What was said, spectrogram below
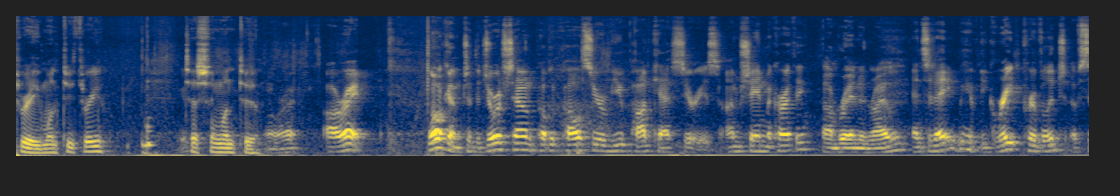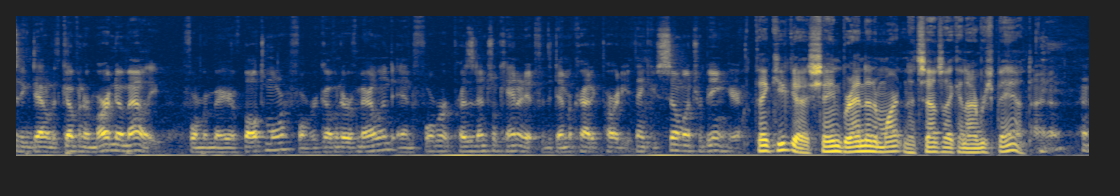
Three, one, two, three. Testing one, two. All right. All right. Welcome to the Georgetown Public Policy Review podcast series. I'm Shane McCarthy, I'm Brandon Reilly. and today we have the great privilege of sitting down with Governor Martin O'Malley, former mayor of Baltimore, former governor of Maryland, and former presidential candidate for the Democratic Party. Thank you so much for being here. Thank you guys, Shane, Brandon, and Martin. It sounds like an Irish band. I know.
